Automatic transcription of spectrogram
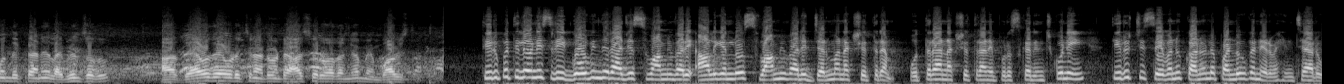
మందికి కానీ లభించదు. ఆ దేవదేవుడు ఇచ్చినటువంటి ఆశీర్వాదంగా మేము భావిస్తాం. తిరుపతిలోని శ్రీ గోవిందరాజస్వామి వారి ఆలయంలో స్వామివారి జన్మ నక్షత్రం ఉత్తరా నక్షత్రాన్ని పురస్కరించుకుని తిరుచి సేవను కనుల పండుగగా నిర్వహించారు.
